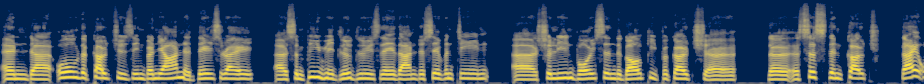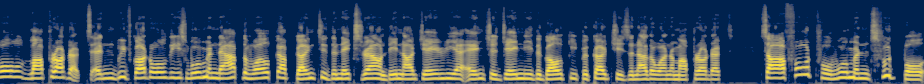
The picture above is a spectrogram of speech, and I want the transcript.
and uh, all the coaches in Banyana, Desiree, uh, Simphiwe Dludlu's there, the under 17, uh, Shalene Boyson, the goalkeeper coach, uh, the assistant coach. They all my products. And we've got all these women now at the World Cup going to the next round in Nigeria. Anja Jenny, the goalkeeper coach, is another one of my products. So I fought for women's football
